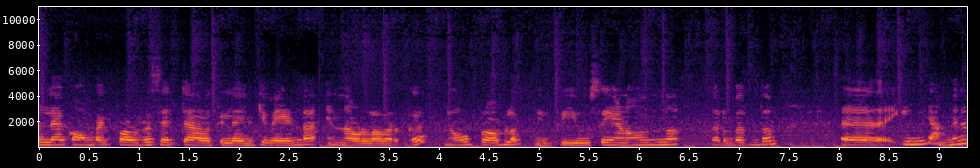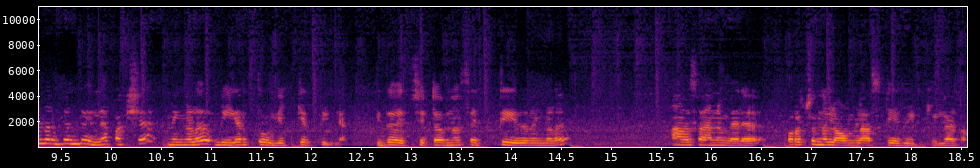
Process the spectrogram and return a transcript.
അല്ല കോമ്പാക്ട് പൗഡർ സെറ്റ് ആവത്തില്ല എനിക്ക് വേണ്ട എന്നുള്ളവർക്ക് നോ പ്രോബ്ലം നിങ്ങൾക്ക് യൂസ് ചെയ്യണമെന്ന് നിർബന്ധം. ഇല്ല അങ്ങനെ നിർബന്ധമില്ല. പക്ഷെ നിങ്ങൾ വിയർത്തൊലിക്കത്തില്ല. ഇത് വെച്ചിട്ടൊന്ന് സെറ്റ് ചെയ്ത് നിങ്ങൾ അവസാനം വരെ കുറച്ചൊന്ന് ലോങ് ലാസ്റ്റ് ചെയ്തിരിക്കില്ല കേട്ടോ.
